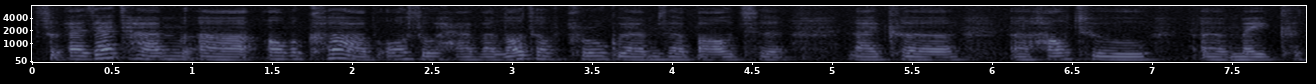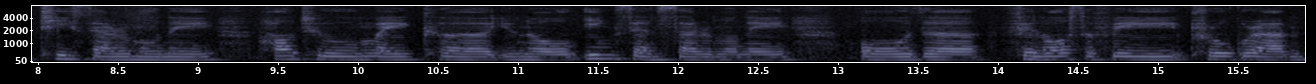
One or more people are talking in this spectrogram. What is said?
So at that time, uh, our club also have a lot of programs about uh, like uh, uh how to uh, make tea ceremony, how to make uh, you know incense ceremony, or the philosophy program,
